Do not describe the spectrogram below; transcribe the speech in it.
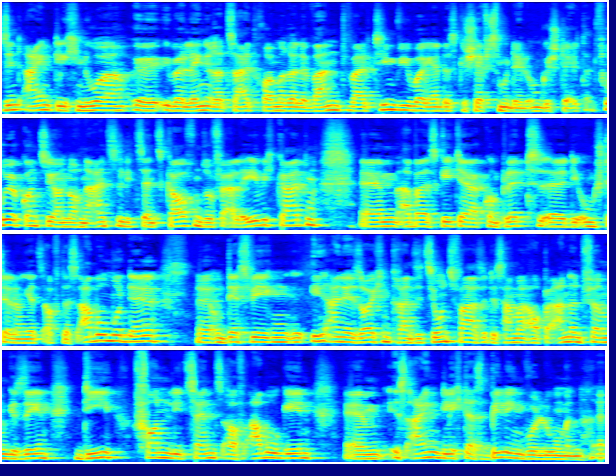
sind eigentlich nur äh, über längere Zeiträume relevant, weil Teamviewer ja das Geschäftsmodell umgestellt hat. Früher konntest du ja auch noch eine Einzellizenz kaufen, so für alle Ewigkeiten. Ähm, aber es geht ja komplett äh, die Umstellung jetzt auf das Abo-Modell äh, und deswegen in einer solchen Transitionsphase, das haben wir auch bei anderen Firmen gesehen, die von Lizenz auf Abo gehen, ähm, ist eigentlich das Billing-Volumen äh,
